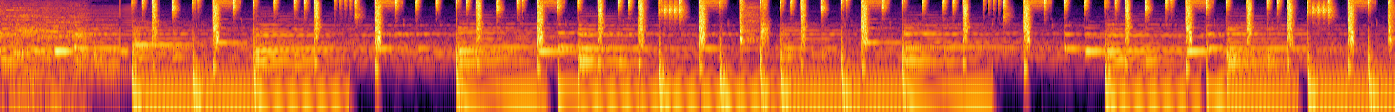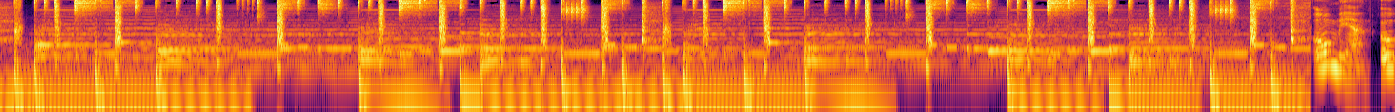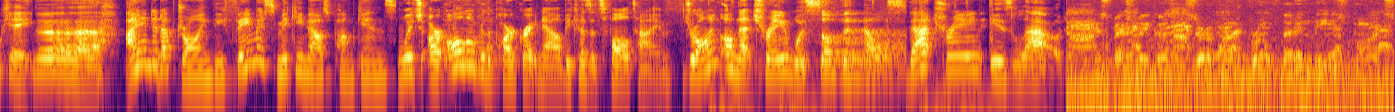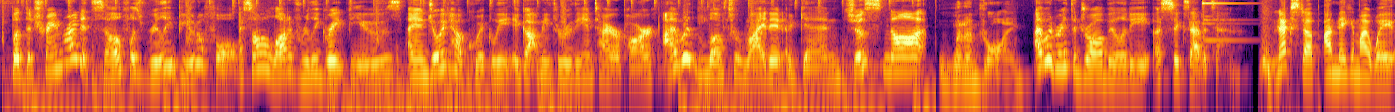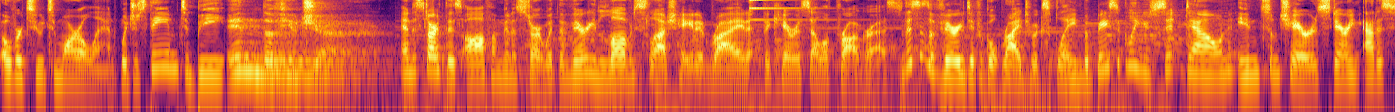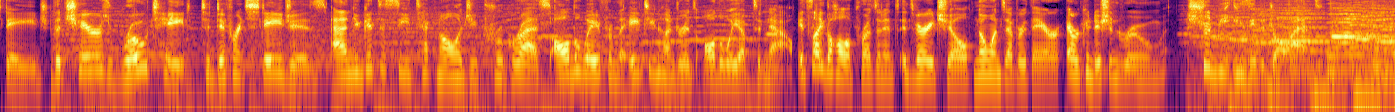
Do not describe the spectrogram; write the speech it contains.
Ended up drawing the famous Mickey Mouse pumpkins, which are all over the park right now because it's fall time. Drawing on that train was something else. That train is loud. Especially because it's certified proof that in these parts, But the train ride itself was really beautiful. I saw a lot of really great views. I enjoyed how quickly it got me through the entire park. I would love to ride it again, just not. when I'm drawing. I would rate the drawability a 6 out of 10. Next up, I'm making my way over to Tomorrowland, which is themed to be in the future. And to start this off, I'm gonna start with the very loved slash hated ride, the Carousel of Progress. This is a very difficult ride to explain, but basically you sit down in some chairs staring at a stage. The chairs rotate to different stages, and you get to see technology progress all the way from the 1800s all the way up to now. It's like the Hall of Presidents, it's very chill, no one's ever there, air conditioned room, should be easy to draw at.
